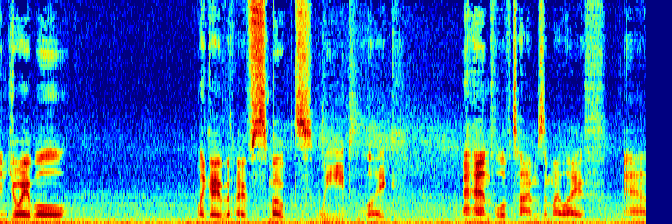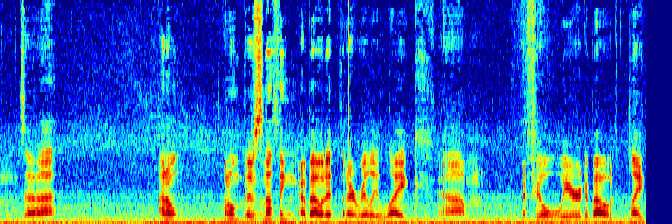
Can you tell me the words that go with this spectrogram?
enjoyable. Like I've, I've smoked weed like a handful of times in my life and, uh, I don't, I don't, there's nothing about it that I really like. Um, I feel weird about like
